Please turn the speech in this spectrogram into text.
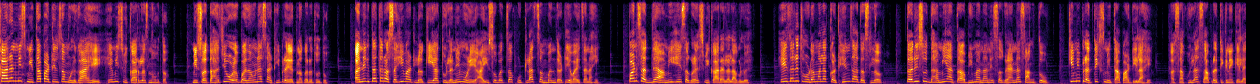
कारण मी स्मिता पाटीलचा मुलगा आहे हे मी स्वीकारलंच नव्हतं. मी स्वतःची ओळख बनवण्यासाठी प्रयत्न करत होतो. अनेकदा तर असंही वाटलं की या तुलनेमुळे आईसोबतचा कुठलाच संबंध ठेवायचा नाही. पण सध्या मी हे सगळं स्वीकारायला लागलोय. हे जरी थोडं मला कठीण जात असलं तरी सुद्धा मी आता अभिमानाने सगळ्यांना सांगतो की मी प्रतीक स्मिता पाटील आहे. असा खुलासा प्रतीकने केलाय.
